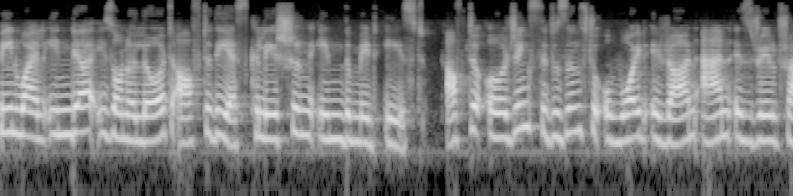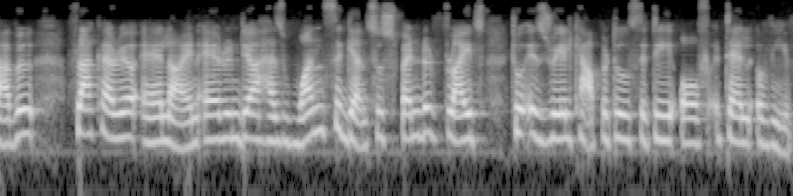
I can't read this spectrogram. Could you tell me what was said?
Meanwhile, India is on alert after the escalation in the Mid East. After urging citizens to avoid Iran and Israel travel, flag carrier airline Air India has once again suspended flights to Israel capital city of Tel Aviv.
